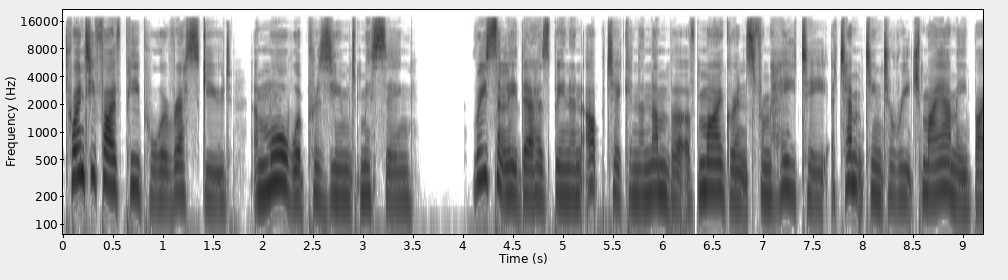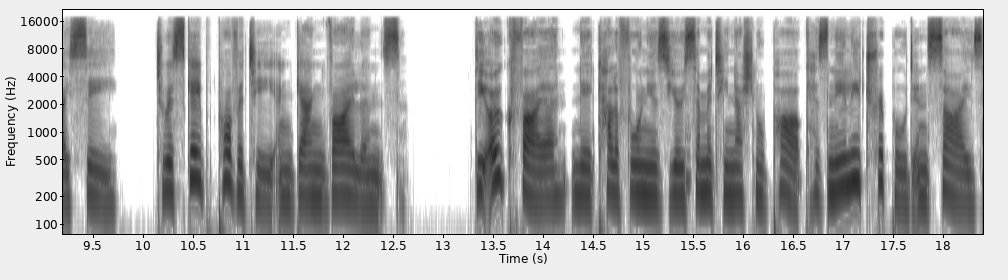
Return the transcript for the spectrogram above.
25 people were rescued and more were presumed missing. Recently, there has been an uptick in the number of migrants from Haiti attempting to reach Miami by sea to escape poverty and gang violence. The oak fire near California's Yosemite National Park has nearly tripled in size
